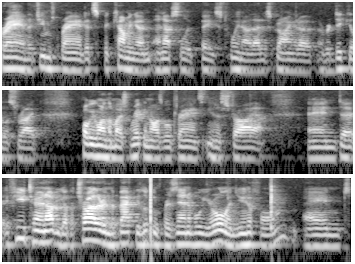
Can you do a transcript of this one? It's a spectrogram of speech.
brand, the Jim's brand, it's becoming an, an absolute beast. We know that it's growing at a, a ridiculous rate. Probably one of the most recognisable brands in Australia. And uh, if you turn up, you've got the trailer in the back, you're looking presentable, you're all in uniform, and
